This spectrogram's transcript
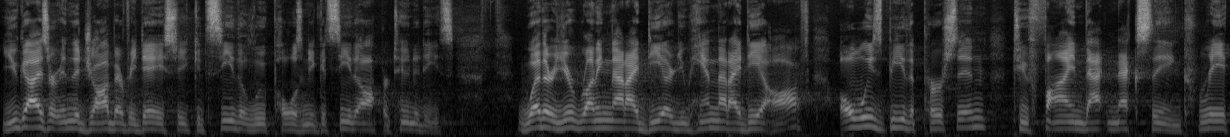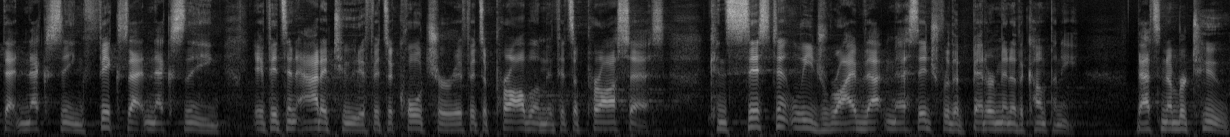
You guys are in the job every day, so you could see the loopholes and you could see the opportunities whether you're running that idea or you hand that idea off, always be the person to find that next thing, create that next thing, fix that next thing. If it's an attitude, if it's a culture, if it's a problem, if it's a process, consistently drive that message for the betterment of the company. That's number two,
